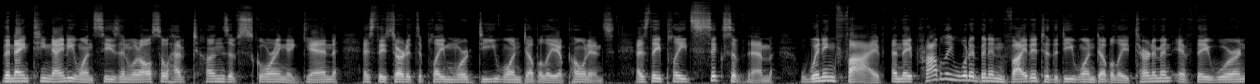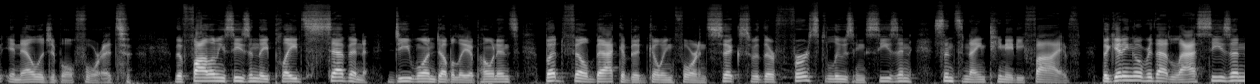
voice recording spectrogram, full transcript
The 1991 season would also have tons of scoring again as they started to play more D1 AA opponents, as they played six of them, winning five, and they probably would have been invited to the D1 AA tournament if they weren't ineligible for it. The following season, they played seven D1 AA opponents, but fell back a bit, going 4 and 6 for their first losing season since 1985. But getting over that last season,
